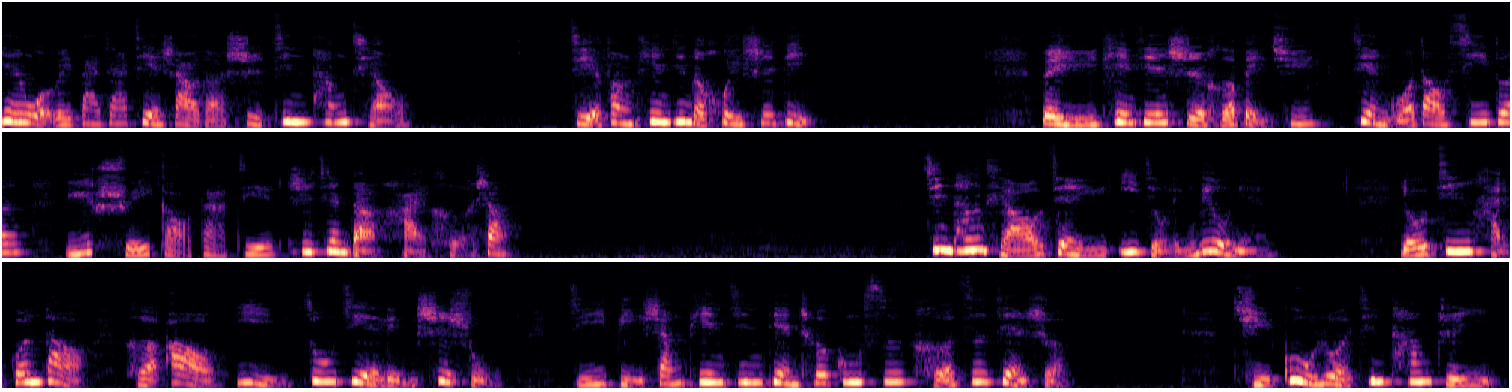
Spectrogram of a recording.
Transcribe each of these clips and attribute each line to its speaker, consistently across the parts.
Speaker 1: 今天我为大家介绍的是金汤桥，解放天津的会师地，位于天津市河北区建国道西端与水稿大街之间的海河上。金汤桥建于一九零六年，由金海关道和澳义租界领事署及比商天津电车公司合资建设。取固若金汤之意，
